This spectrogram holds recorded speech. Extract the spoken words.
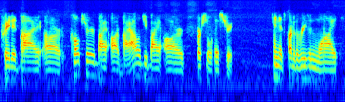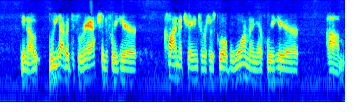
created by our culture, by our biology, by our personal history. And it's part of the reason why, you know, we have a different reaction if we hear climate change versus global warming, if we hear um,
